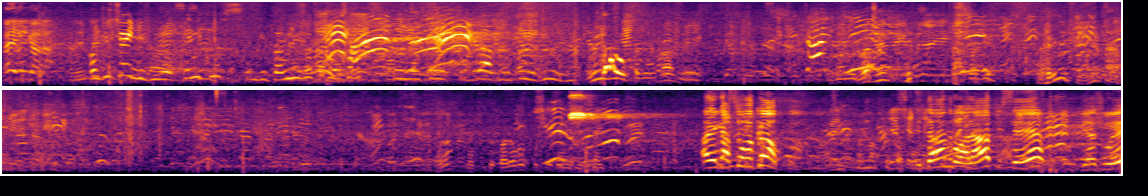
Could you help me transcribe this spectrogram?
Allez, les gars. En plus, tu vois, il est venu faire une course. Il est pas venu jouer comme ça. Et il a fait. Bah. Ouh Allez, garçon, encore voilà, tu serres. Bien joué.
